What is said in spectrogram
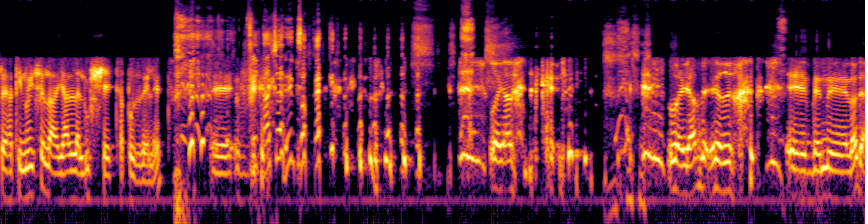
שהכינוי שלה היה ללושת הפוזלת. סליחה שאני צוחקת. הוא היה, כן. הוא היה בערך בין, לא יודע,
